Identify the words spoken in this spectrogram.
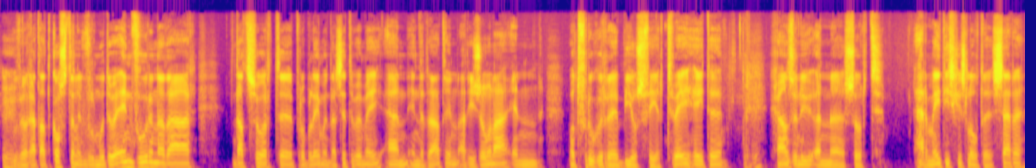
Mhm. hoeveel gaat dat kosten en hoeveel moeten we invoeren naar daar? Dat soort eh, problemen, daar zitten we mee. En inderdaad, in Arizona, in wat vroeger Biosfeer 2 heette, Mhm. gaan ze nu een soort hermetisch gesloten serre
